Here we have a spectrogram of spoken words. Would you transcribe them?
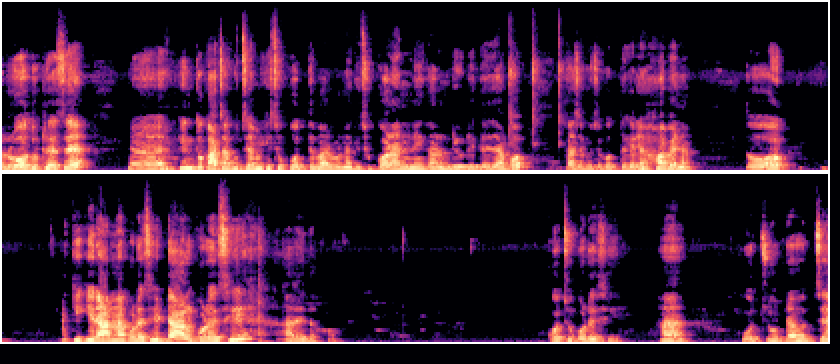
রোদ উঠেছে। কিন্তু কাচাকুচি আমি কিছু করতে পারব না, কিছু করার নেই, কারণ ডিউটিতে যাব। কাচাকুচি করতে গেলে হবে না। তো কি কি রান্না করেছি? ডাল করেছি। আর এই দেখো কচু করেছি। হ্যাঁ কচুটা হচ্ছে,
